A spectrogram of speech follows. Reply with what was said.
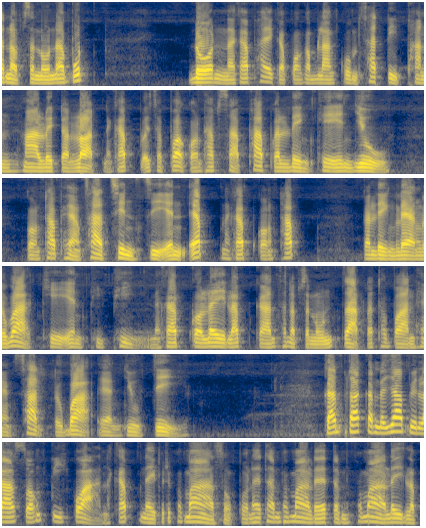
สนับสนุนอาวุธโดนนะครับให้กับกองกำลังกลุ่มชาติพันธ์มาเลยตลอดนะครับโดยเฉพาะกองทัพสหภาพกะเหรง KNU กองทัพแห่งชาติชิน CNF นะครับกองทัพกระเลงแรงหรือว่า KNPP นะครับก็ได้รับการสนับสนุนจากรัฐบาลแห่งชาติหรือว่า NUG การพักกันระยะเวลา 2 ปีกว่านะครับในประเทศพม่าส่งผลให้ท่านพม่าและท่านพม่าได้รับ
